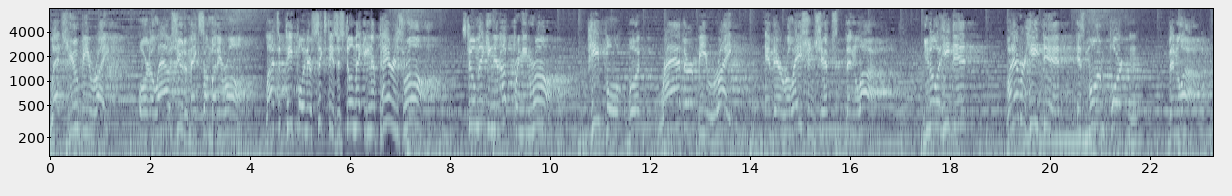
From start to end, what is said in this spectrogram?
lets you be right or it allows you to make somebody wrong. Lots of people in their 60s are still making their parents wrong, still making their upbringing wrong. People would rather be right in their relationships than love. You know what he did? Whatever he did is more important than love.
